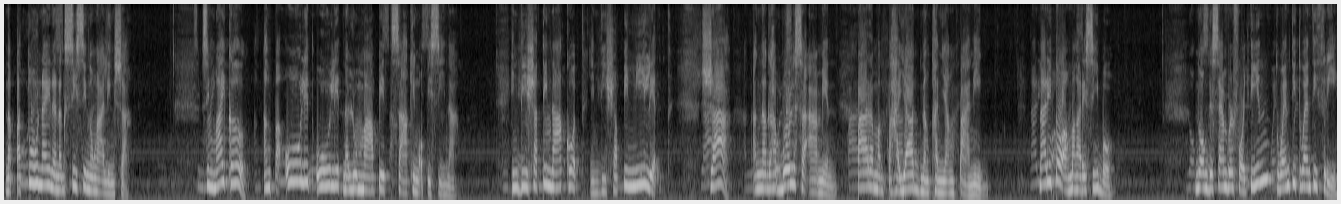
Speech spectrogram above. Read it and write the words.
na patunay na nagsisinungaling siya. Si Michael ang paulit-ulit na lumapit sa aking opisina. Hindi siya tinakot, hindi siya pinilit. Siya ang naghabol sa amin para magpahayag ng kanyang panig. Narito ang mga resibo Noong December 14, 2023,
